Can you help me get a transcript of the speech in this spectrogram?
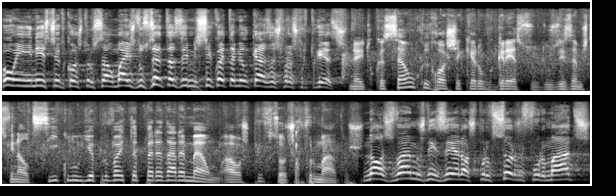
ou em início de construção. Mais 250 mil casas para os portugueses. Na educação, Rui Rocha quer o regresso dos exames de final de ciclo e aproveita para dar a mão aos professores reformados. Nós vamos dizer aos professores reformados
